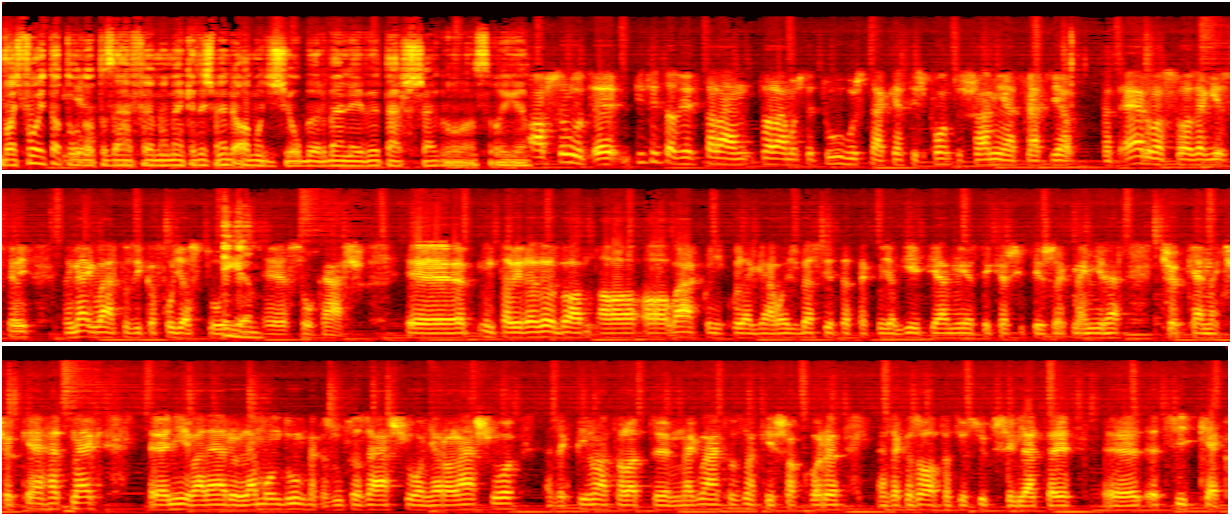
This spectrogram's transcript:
vagy folytatódott az árfelmemelkedés, mert amúgy is jó bőrben lévő társaságról van szó, igen. Abszolút. Picit az azért talán, talán most túlhúzták ezt is pontosan amiatt, mert ugye, tehát erről a szó az egész, hogy megváltozik a fogyasztói Igen. Eh, szokás. Eh, mint amire előbb a, a, a Várkonyi kollégával is beszéltetek, hogy a gépjármű értékesítések mennyire csökkennek, csökkenhetnek. Eh, nyilván erről lemondunk, meg az utazásról, a nyaralásról, ezek pillanat alatt megváltoznak, és akkor ezek az alapvető szükséglet cikkek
